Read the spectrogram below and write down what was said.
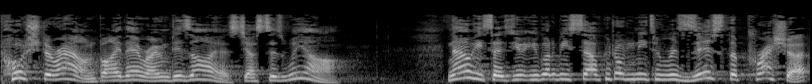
pushed around by their own desires, just as we are. Now he says you, have got to be self controlled. You need to resist the pressure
